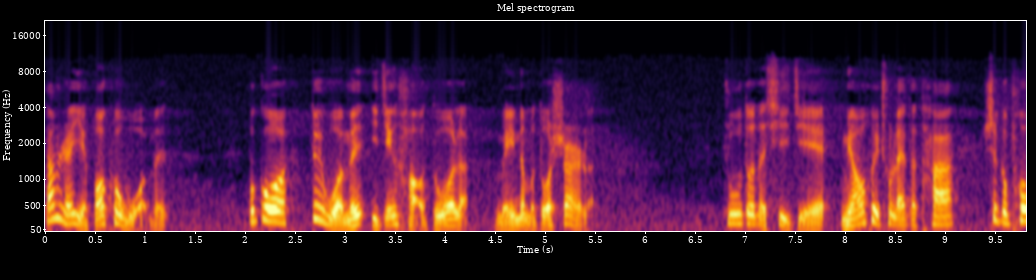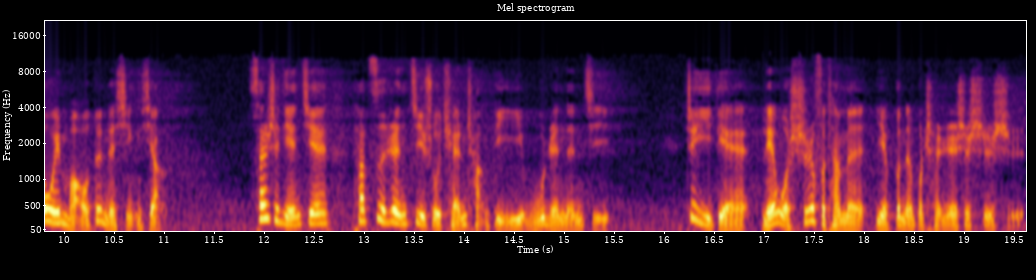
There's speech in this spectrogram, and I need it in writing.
当然也包括我们。不过对我们已经好多了，没那么多事儿了。诸多的细节描绘出来的他，是个颇为矛盾的形象。三十年间，他自认技术全场第一，无人能及。这一点，连我师傅他们也不能不承认是事实。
